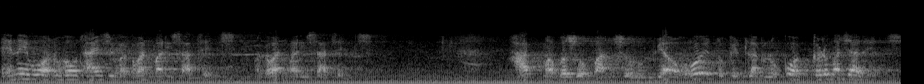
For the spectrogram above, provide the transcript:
એને એવો અનુભવ થાય છે, ભગવાન મારી સાથે જ ભગવાન મારી સાથે જ હાથમાં બસો પાંચસો રૂપિયા હોય તો કેટલાક લોકો અક્કડમાં ચાલે છે.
